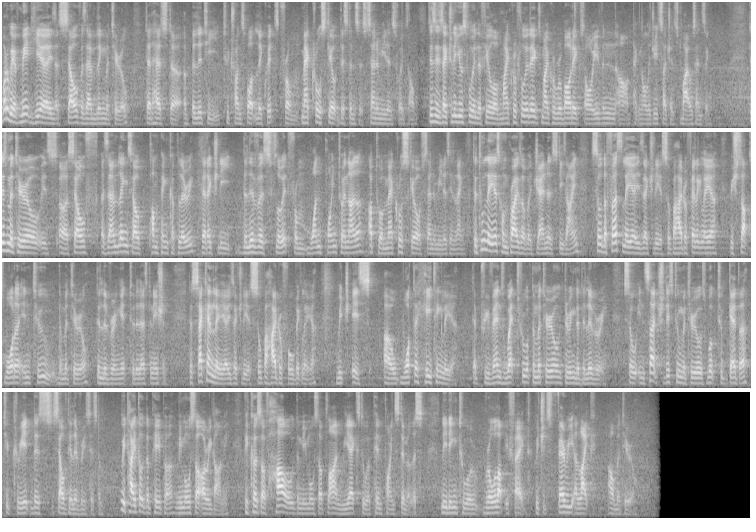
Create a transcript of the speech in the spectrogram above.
What we have made here is a self-assembling material that has the ability to transport liquids from macro scale distances, centimeters for example. This is actually useful in the field of microfluidics, microrobotics, or even uh, technologies such as biosensing. This material is a self-assembling, self-pumping capillary that actually delivers fluid from one point to another up to a macro scale of centimeters in length. The two layers comprise of a Janus design. So the first layer is actually a superhydrophilic layer which sucks water into the material, delivering it to the destination. The second layer is actually a superhydrophobic layer, which is a water hating layer that prevents wet through of the material during the delivery. So in such, these two materials work together to create this self-delivery system. We titled the paper Mimosa Origami because of how the mimosa plant reacts to a pinpoint stimulus, leading to a roll-up effect, which is very alike our material.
